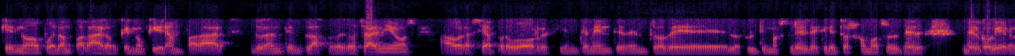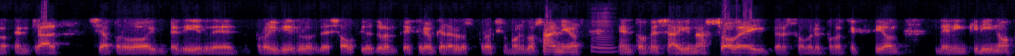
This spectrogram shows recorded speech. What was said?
que no puedan pagar o que no quieran pagar durante un plazo de dos años. Ahora se aprobó recientemente dentro de los últimos tres decretos famosos del, del Gobierno central se aprobó impedir de prohibir los desahucios durante creo que eran los próximos dos años. Mm. Entonces hay una sobre hiper sobreprotección del inquilino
